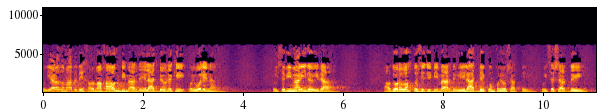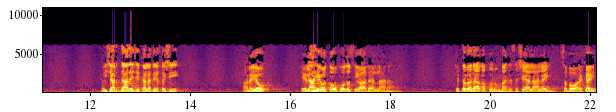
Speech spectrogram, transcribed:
و یاره زما د خدمه خاون بیمار دی علاج بهونه کی وی ولې نه وې سې بیماری دی ویدا او دور وخت شي چې بیمار دی علاج به کوم خو یو شرط دی وې سې شرط دی وې شرط دا دی چې کله دی خشي انا یو الہی او تو خود سوا ده الله نه چې ته به داغه په نوم باندې څه شی حلالای سبا ورکای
